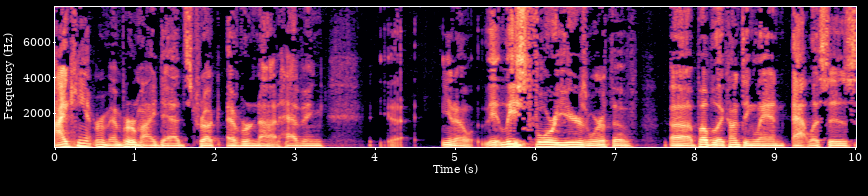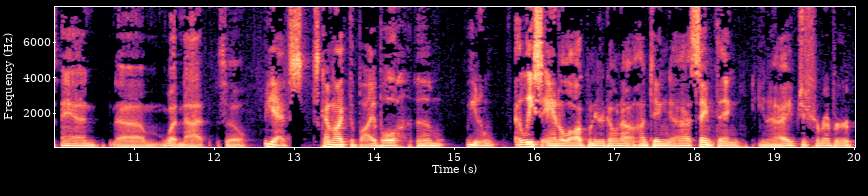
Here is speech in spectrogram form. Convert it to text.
I can't remember my dad's truck ever not having you know, at least four years worth of uh, public hunting land atlases and um, whatnot. So Yeah, it's it's kind of like the Bible. Um, you know, at least analog when you're going out hunting. Uh, same thing. You know, I just remember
